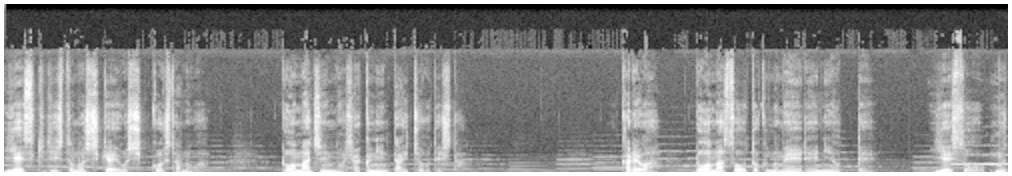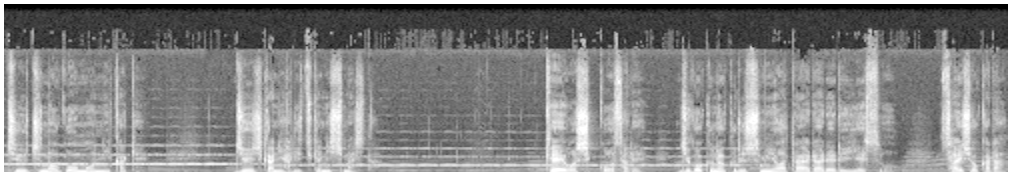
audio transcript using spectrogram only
イエス・キリストの死刑を執行したのはローマ人の百人隊長でした。彼はローマ総督の命令によってイエスを鞭打ちの拷問にかけ十字架に貼り付けにしました。刑を執行され地獄の苦しみを与えられるイエスを最初から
